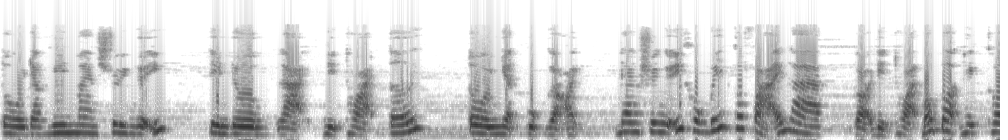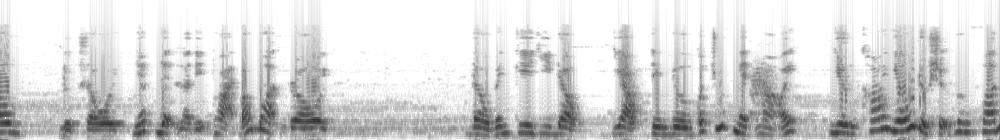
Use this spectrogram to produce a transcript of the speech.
Tôi đang miên man suy nghĩ, tìm đường lại điện thoại tới. Tôi nhận cuộc gọi, đang suy nghĩ không biết có phải là gọi điện thoại báo bận hay không. Được rồi, nhất định là điện thoại báo bận rồi. Đầu bên kia di động, dọc tìm đường có chút mệt mỏi, nhưng khó giấu được sự hưng phấn.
